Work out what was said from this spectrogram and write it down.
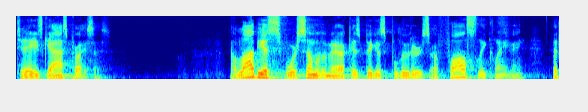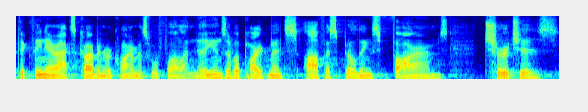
today's gas prices. Now, lobbyists for some of America's biggest polluters are falsely claiming that the Clean Air Act's carbon requirements will fall on millions of apartments, office buildings, farms, churches.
